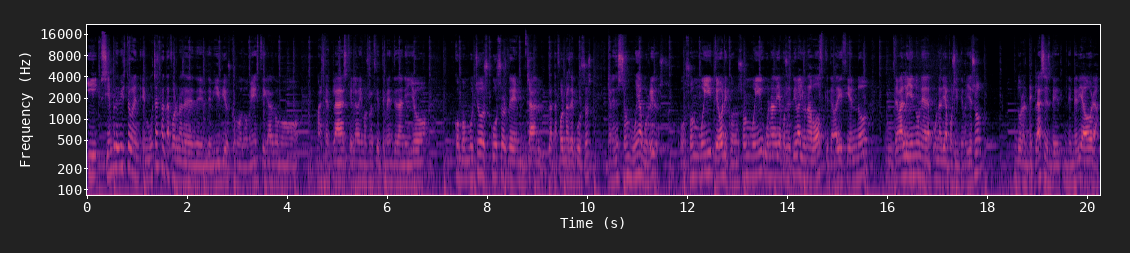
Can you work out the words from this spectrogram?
Y siempre he visto en, muchas plataformas de, de, vídeos como Doméstica, como Masterclass, que la vimos recientemente Dani y yo, como muchos cursos de, o sea, plataformas de cursos que a veces son muy aburridos, o son muy teóricos, o son muy una diapositiva y una voz que te va diciendo, te va leyendo una, diapositiva. Y eso durante clases de, media hora,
